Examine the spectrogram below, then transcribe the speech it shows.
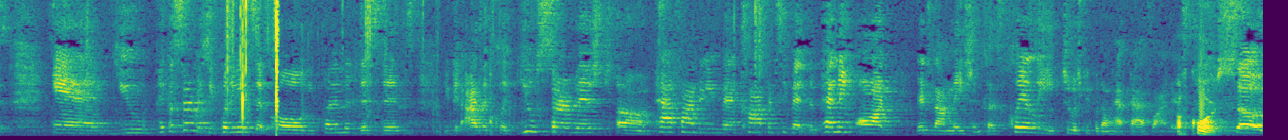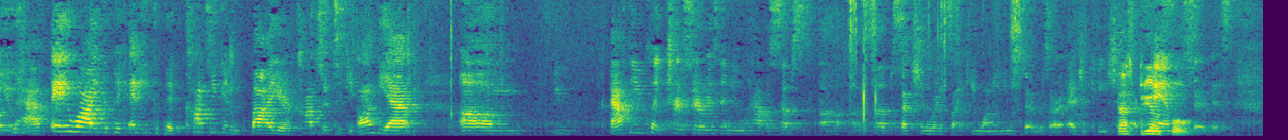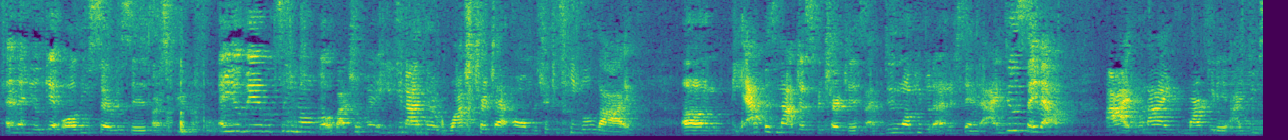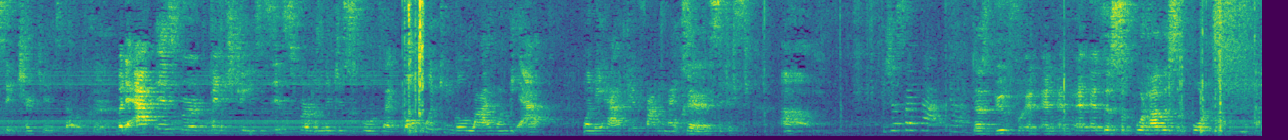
and you pick a service. You put in your zip code, you put in the distance. You can either click youth service, um, Pathfinder event, conference event, depending on your denomination, because clearly Jewish people don't have Pathfinders. Of course. So you have AY, you can pick any, you can pick a concert, you can buy your concert ticket on the app. Um, you after you click church service, then you have a sub uh, a subsection where it's like you want to use service or education. That's or beautiful. Family service, and then you'll get all these services. That's beautiful. And you'll be able to, you know, go about your way. You can either watch church at home. The churches can go live. Um, the app is not just for churches. I do want people to understand that. I do say that. I when I market it, I do say churches though. Okay. But the app is for ministries. It's, it's for religious schools. Like Oakwood can go live on the app when they have their Friday night Okay. services. Um, just like that. Yeah. That's beautiful. And, and, and, and the support, how the support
